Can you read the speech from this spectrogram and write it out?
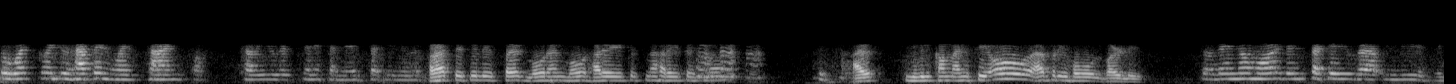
So what's going to happen when time of Kali Yuga is finished and then Satya Yuga Perhaps it will spread more and more. Hare Krishna, Hare Krishna. I, you will come and see, oh, every whole world is. So then no more, then Satya Yuga immediately.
